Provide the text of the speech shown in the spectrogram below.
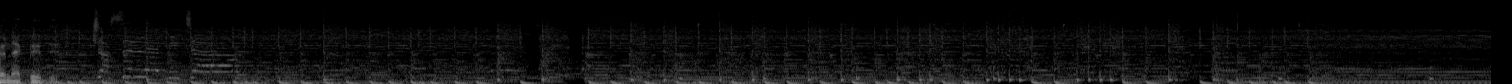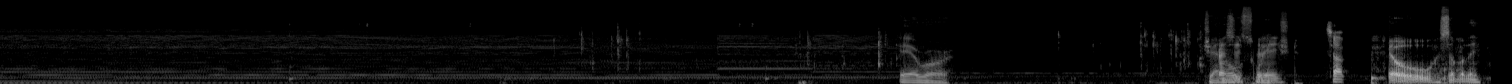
Connected. Error. Channel Message Billy. switched. What's up? Yo, somebody.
